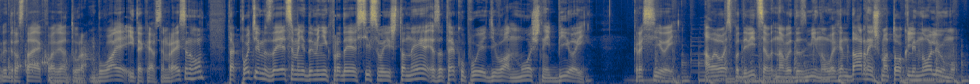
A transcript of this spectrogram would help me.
відростає клавіатура. Буває і таке в симрейсингу. Так, потім, здається, мені Домінік продає всі свої штани, зате купує диван мощний, білий. Красивий. Але ось подивіться на видозміну. Легендарний шматок лінолеуму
